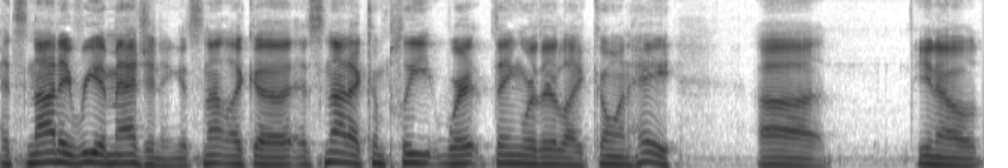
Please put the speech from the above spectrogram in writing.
it's not a reimagining. It's not like a it's not a complete where, thing where they're like going, "Hey, uh, you know,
